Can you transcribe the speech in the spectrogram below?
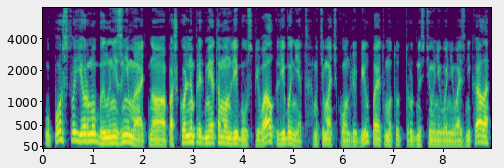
Упорство Йорну было не занимать, но по школьным предметам он либо успевал, либо нет. Математику он любил, поэтому тут трудностей у него не возникало,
